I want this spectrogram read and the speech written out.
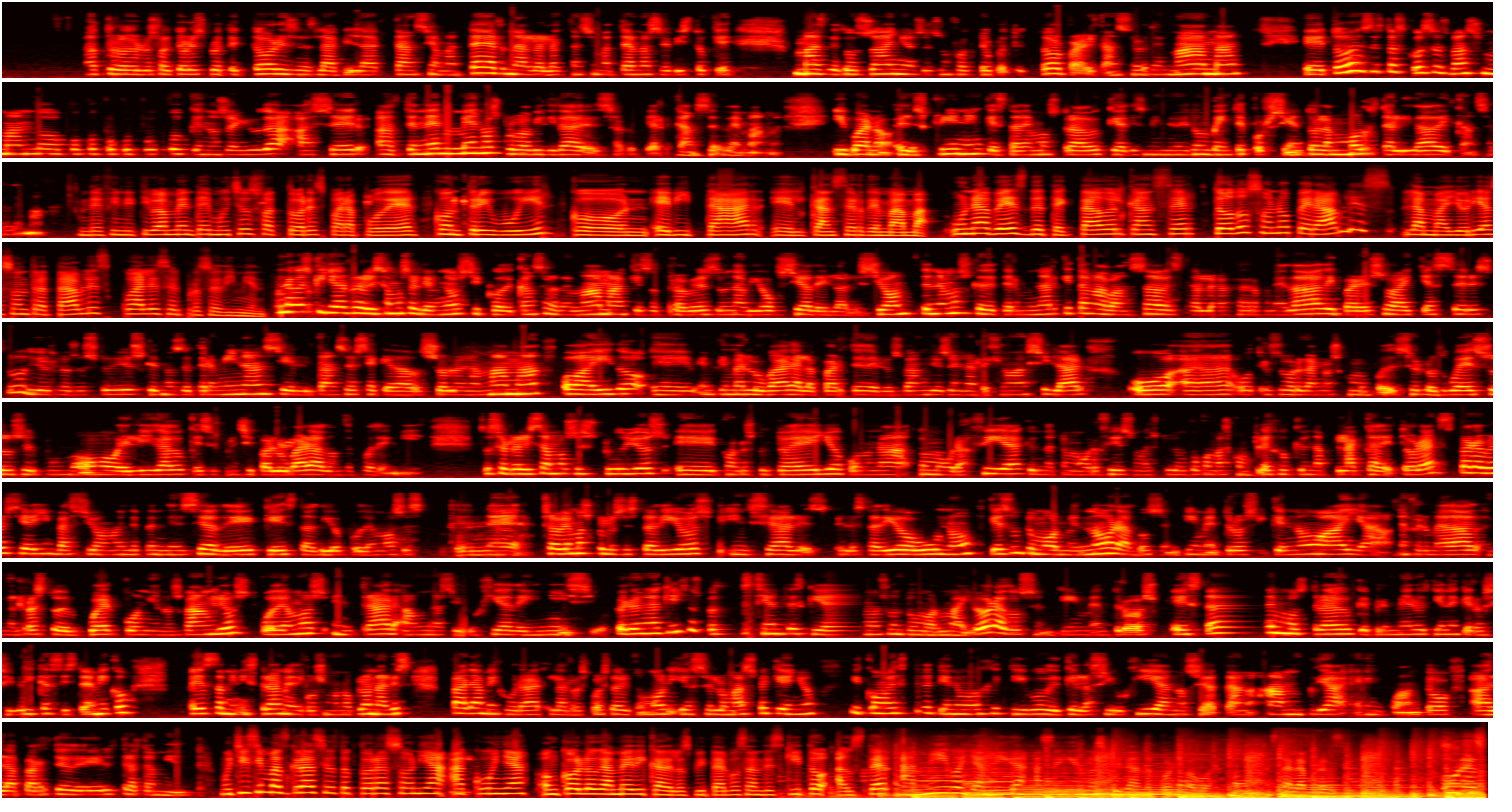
Otro de los factores protectores es la lactancia materna. La lactancia materna se ha visto que más de dos años es un factor protector para el cáncer de mama. Eh, todas estas cosas van sumando poco, poco, poco que nos ayuda a, hacer, a tener menos probabilidad de desarrollar cáncer de mama. Y bueno, el screening que está demostrado que ha disminuido un 20% la mortalidad del cáncer de mama. Definitivamente hay muchos factores para poder contribuir con evitar el cáncer de mama. Una vez detectado el cáncer, ¿todos son operables? ¿La mayoría son tratables? ¿Cuál es el procedimiento? Una vez que ya realizamos el diagnóstico de cáncer de mama, que es a través de una biopsia de la lesión, tenemos que determinar qué tan avanzada está la enfermedad y para eso hay que hacer estudios, los estudios que nos determinan si el cáncer se ha quedado solo en la mama o ha ido eh, en primer lugar a la parte de los ganglios en la región axilar o a otros órganos como pueden ser los huesos, el pulmón o el hígado, que es el principal lugar a donde pueden ir. Entonces realizamos estudios eh, con respecto a ello con una tomografía, que una tomografía es un estudio un poco más complejo que una placa de tórax, para ver si hay invasión en dependencia de qué estadio podemos tener. Sabemos que los estadios iniciales, el estadio 1, que es un tumor menor a 2 centímetros y que no haya enfermedad en el resto del cuerpo ni en los ganglios, podemos entrar a una cirugía de inicio pero en aquellos pacientes que tenemos un tumor mayor a 2 centímetros, está demostrado que primero tiene que recibir sistémico, es administrar médicos monoclonales para mejorar la respuesta del tumor y hacerlo más pequeño. Y con este tiene un objetivo de que la cirugía no sea tan amplia en cuanto a la parte del tratamiento. Muchísimas gracias, doctora Sonia Acuña, oncóloga médica del Hospital Bozán de Esquito. A usted, amigo y amiga, a seguirnos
